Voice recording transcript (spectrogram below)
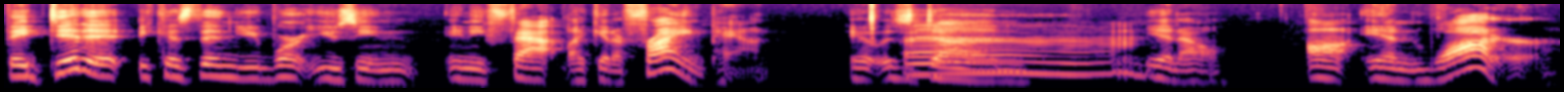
they did it because then you weren't using any fat like in a frying pan. It was done, you know, uh, in water.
